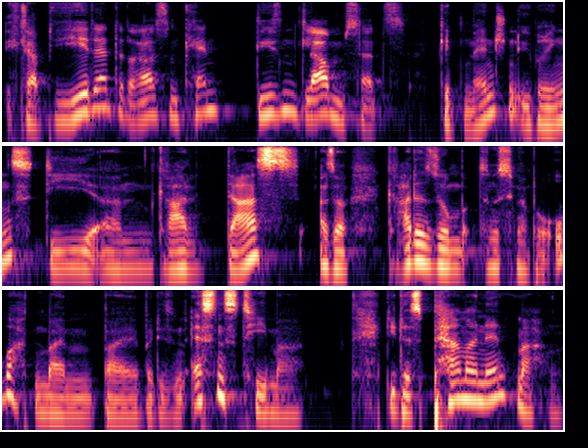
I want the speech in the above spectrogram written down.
Ich glaube, jeder da draußen kennt diesen Glaubenssatz gibt Menschen übrigens, die ähm, gerade das, also gerade so, das muss ich mal beobachten beim, bei, bei diesem Essensthema, die das permanent machen.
